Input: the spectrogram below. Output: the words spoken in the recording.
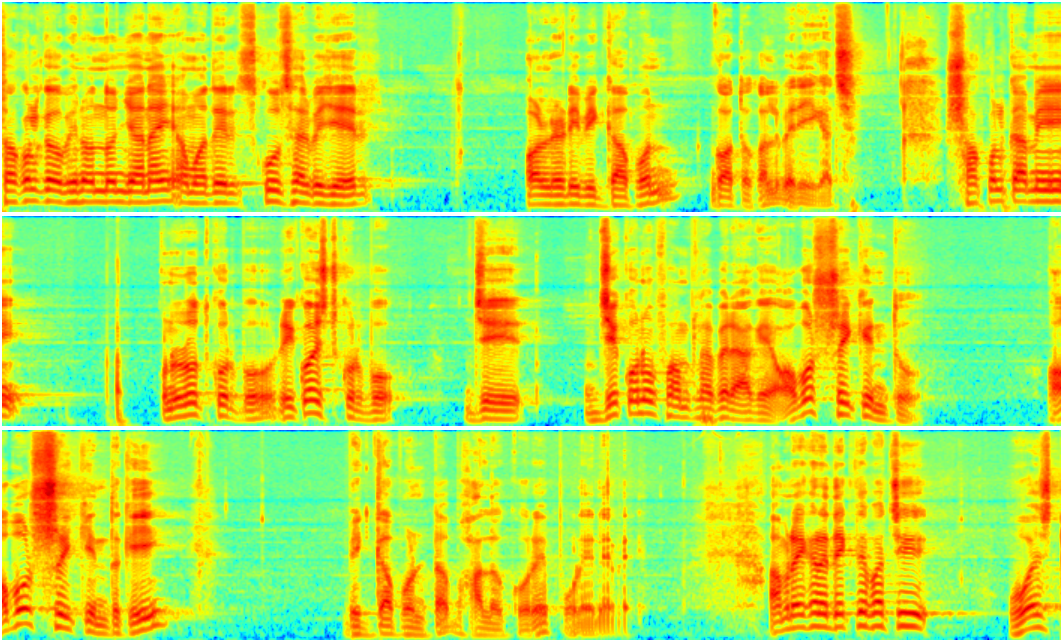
সকলকে অভিনন্দন জানাই। আমাদের স্কুল সার্ভিসের অলরেডি বিজ্ঞাপন গতকাল বেরিয়ে গেছে। সকলকে আমি অনুরোধ করব রিকোয়েস্ট করব যে যে কোনো ফর্ম ফিলাপের আগে অবশ্যই কিন্তু অবশ্যই কিন্তু কি বিজ্ঞাপনটা ভালো করে পড়ে নেবে। আমরা এখানে দেখতে পাচ্ছি West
